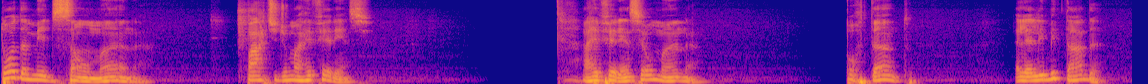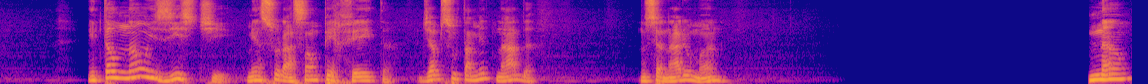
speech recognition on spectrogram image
Toda medição humana parte de uma referência. A referência é humana. Portanto, ela é limitada. Então não existe mensuração perfeita de absolutamente nada no cenário humano. Não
